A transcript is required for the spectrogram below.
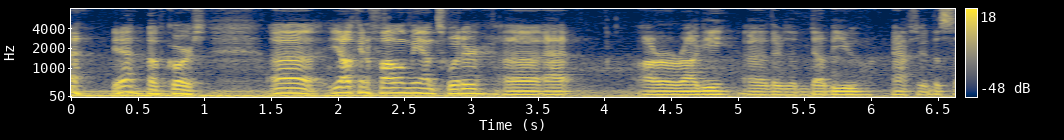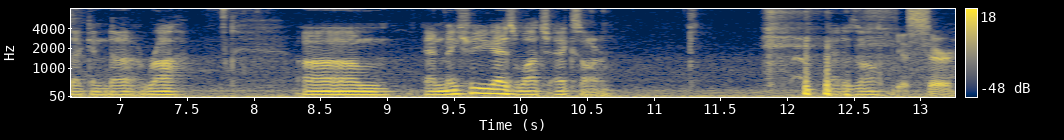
yeah, of course. Uh, y'all can follow me on Twitter uh, at Araragi. Uh, there's a W after the second uh, Ra. Um, and make sure you guys watch Ex-Arm. that is all. Yes, sir.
